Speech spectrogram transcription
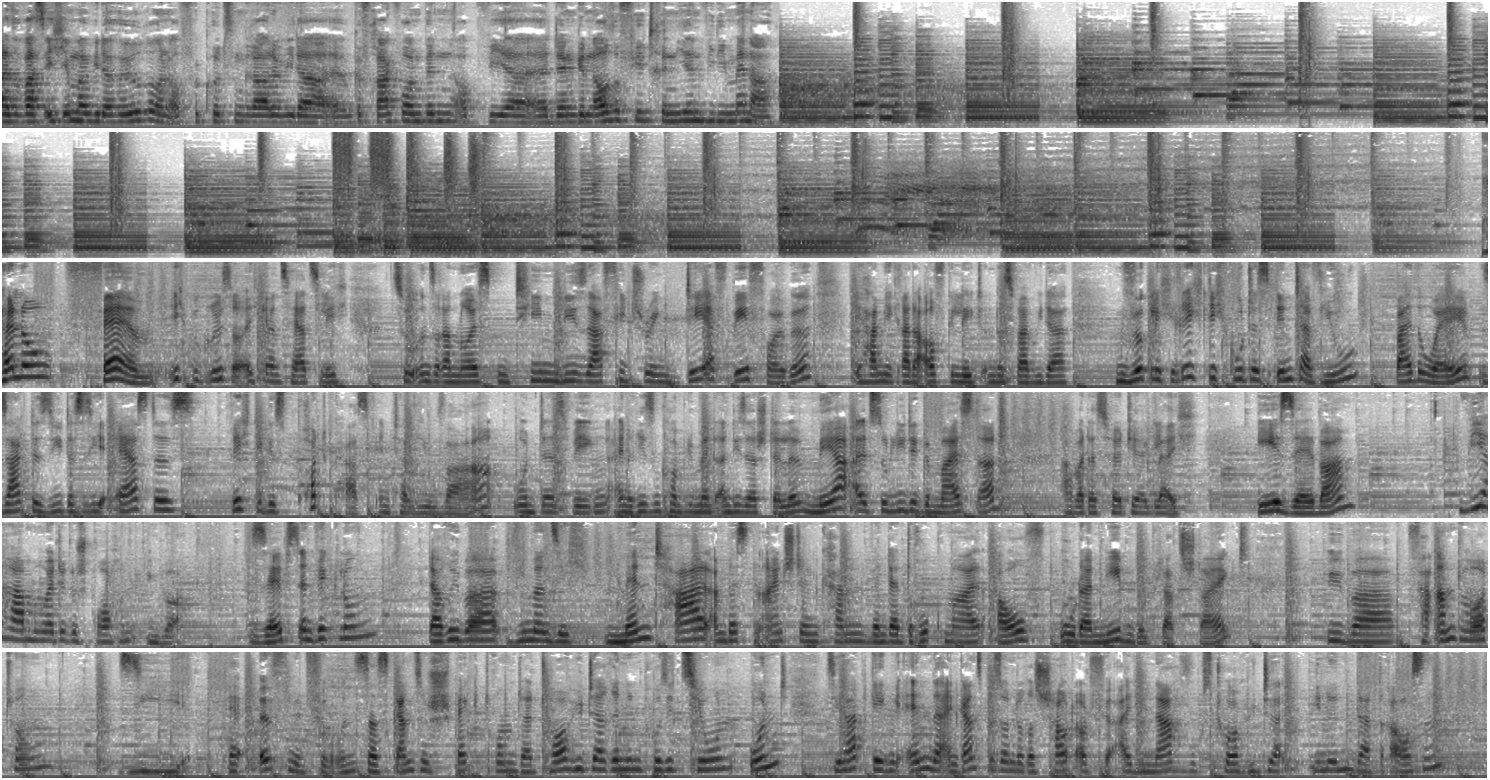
also was ich immer wieder höre und auch vor kurzem gerade wieder äh, gefragt worden bin, ob wir äh, denn genauso viel trainieren wie die Männer. Fam! Ich begrüße euch ganz herzlich zu unserer neuesten Team Lisa featuring DFB Folge. Wir haben hier gerade aufgelegt und das war wieder ein wirklich richtig gutes Interview. By the way, sagte sie, dass es ihr erstes richtiges Podcast-Interview war und deswegen ein Riesenkompliment an dieser Stelle. Mehr als solide gemeistert, aber das hört ihr ja gleich eh selber. Wir haben heute gesprochen über Selbstentwicklung, darüber, wie man sich mental am besten einstellen kann, wenn der Druck mal auf oder neben dem Platz steigt, über Verantwortung. Sie eröffnet für uns das ganze Spektrum der Torhüterinnenposition und sie hat gegen Ende ein ganz besonderes Shoutout für all die Nachwuchstorhüterinnen da draußen.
